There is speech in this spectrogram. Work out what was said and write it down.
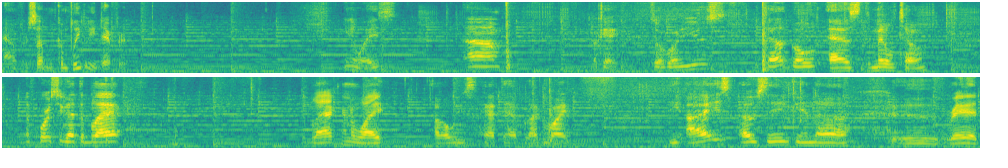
Now for something completely different. Anyways, um, okay, so we're going to use metallic gold as the middle tone. Of course, you got the black, the black and the white. I always have to have black and white. The eyes, I was thinking, uh, ooh, red.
